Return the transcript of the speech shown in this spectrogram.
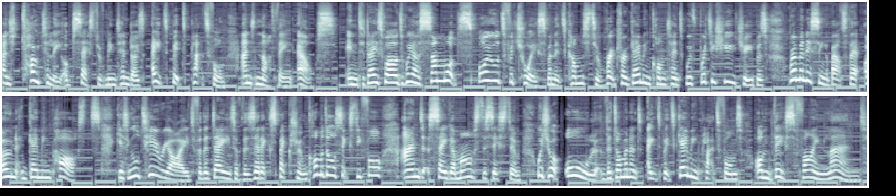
and totally obsessed with Nintendo's 8 bit platform and nothing else. In today's world, we are somewhat spoiled for choice when it comes to retro gaming content with British YouTubers reminiscing about their own gaming pasts, getting all teary eyed for the days of the ZX Spectrum, Commodore 64, and Sega Master System, which were all the dominant 8 bit gaming platforms on this fine land.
